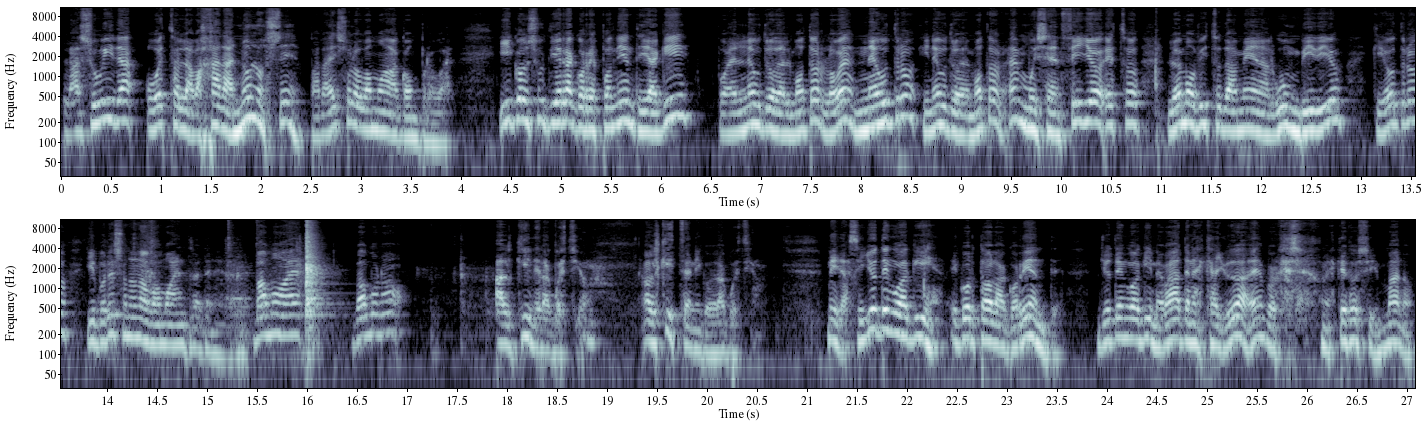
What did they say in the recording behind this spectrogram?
la subida o esto es la bajada, no lo sé, para eso lo vamos a comprobar. Y con su tierra correspondiente y aquí, pues el neutro del motor, ¿lo ves? Neutro y neutro del motor. Es muy sencillo, esto lo hemos visto también en algún vídeo que otro y por eso no nos vamos a entretener. Vamos a, vámonos al kit de la cuestión, al kit técnico de la cuestión. Mira, si yo tengo aquí, he cortado la corriente, yo tengo aquí, me vas a tener que ayudar, ¿eh? porque me quedo sin mano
